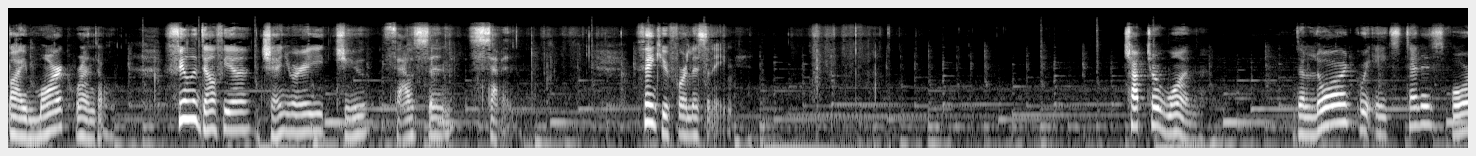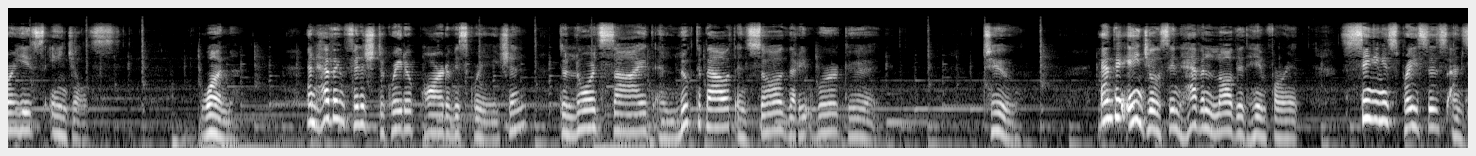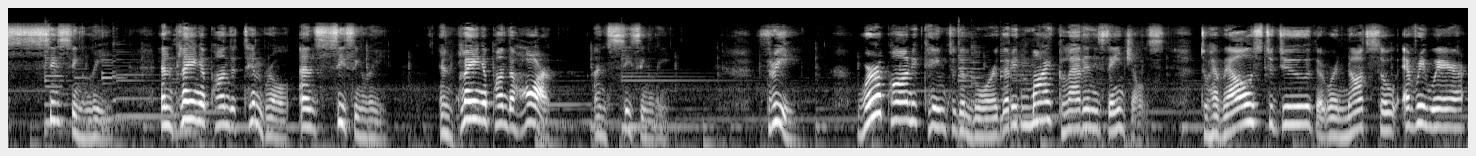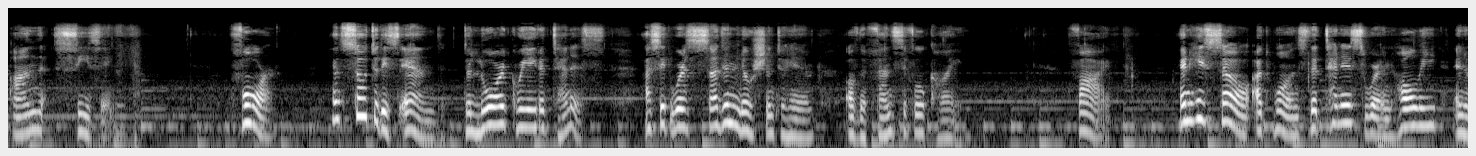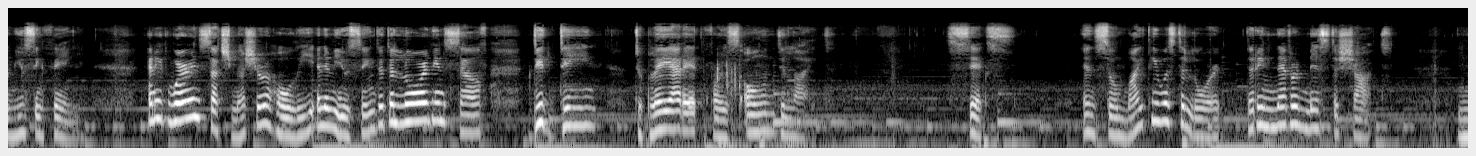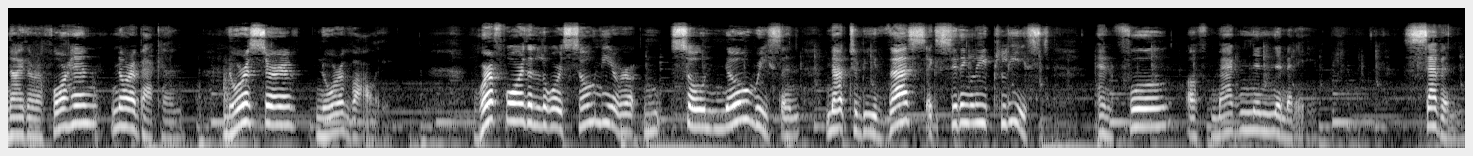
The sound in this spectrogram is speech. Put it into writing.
By Mark Randall, Philadelphia, January 2007. Thank you for listening. Chapter 1 The Lord creates tennis for his angels. 1. And having finished the greater part of his creation, the Lord sighed and looked about and saw that it were good. 2. And the angels in heaven lauded him for it, singing his praises unceasingly, and playing upon the timbrel unceasingly, and playing upon the harp unceasingly. 3. Whereupon it came to the Lord that it might gladden his angels to have else to do that were not so everywhere unceasing. 4. And so to this end the Lord created tennis, as it were a sudden notion to him of the fanciful kind. 5. And he saw at once that tennis were an holy and amusing thing. And it were in such measure holy and amusing that the Lord himself did deign to play at it for his own delight. 6. And so mighty was the Lord that he never missed a shot, neither a forehand nor a backhand, nor a serve nor a volley. Wherefore the Lord so near saw no reason not to be thus exceedingly pleased and full of magnanimity. 7.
